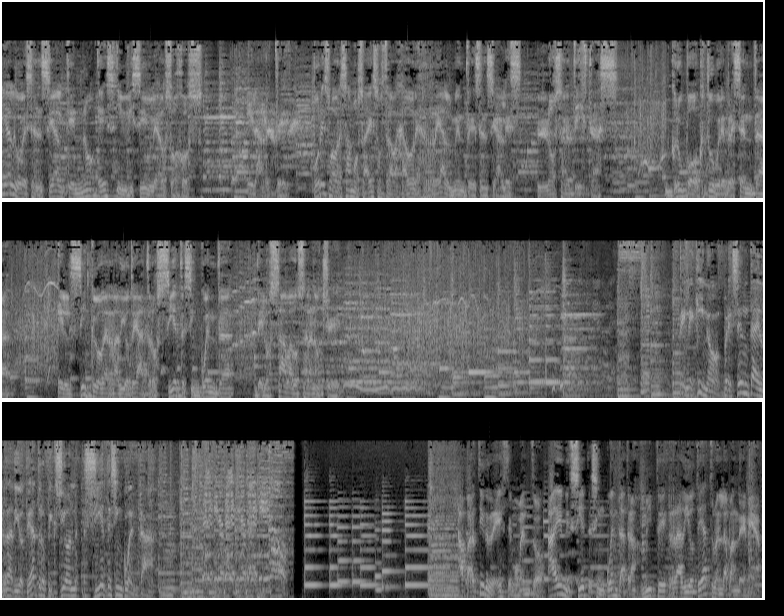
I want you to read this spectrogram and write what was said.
Hay algo esencial que no es invisible a los ojos. El arte. Por eso abrazamos a esos trabajadores realmente esenciales. Los artistas. Grupo Octubre presenta el ciclo de radioteatro 750 de los sábados a la noche. Telequino presenta el radioteatro ficción 750. A partir de este momento, AM750 transmite radioteatro en la pandemia.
